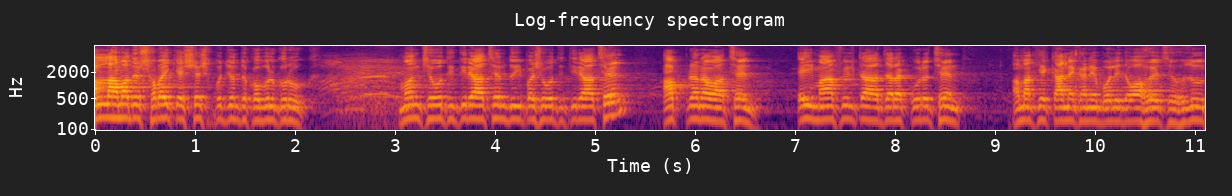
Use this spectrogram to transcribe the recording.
আল্লাহ আমাদের সবাইকে শেষ পর্যন্ত কবুল করুক। মঞ্চে অতিথিরা আছেন, দুই পাশে অতিথিরা আছেন, আপনারাও আছেন। এই মাহফিলটা যারা করেছেন, আমাকে কানে কানে বলে দেওয়া হয়েছে, হুজুর,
